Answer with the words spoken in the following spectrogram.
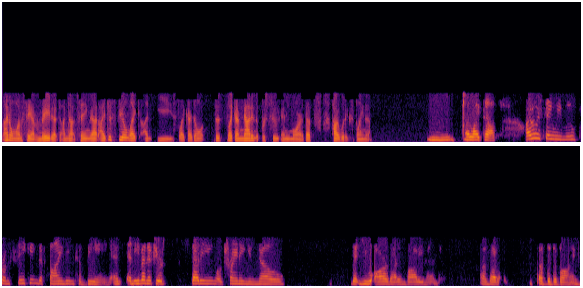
I don't want to say I've made it. I'm not saying that. I just feel like an ease, like I don't there's like I'm not in the pursuit anymore. That's how I would explain it. Mm, I like that. I always say we move from seeking to finding to being, and and even if you're studying or training, you know that you are that embodiment of that of the divine,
